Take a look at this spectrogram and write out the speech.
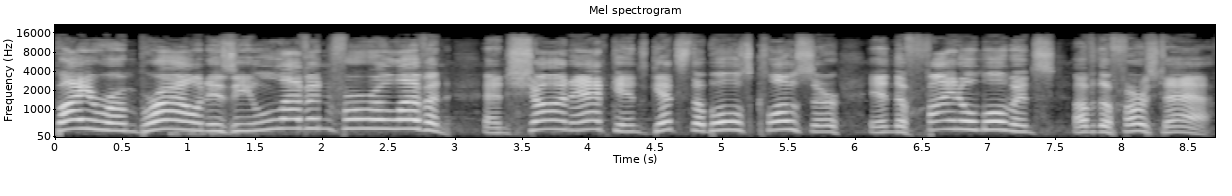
Byrum Brown is 11 for 11, and Sean Atkins gets the Bulls closer in the final moments of the first half.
